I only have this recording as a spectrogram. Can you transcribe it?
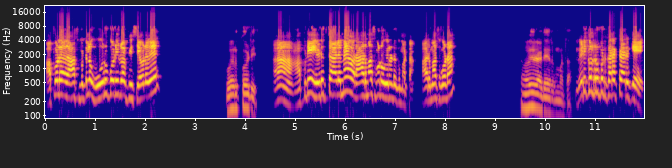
அப்போலோ ஹாஸ்பிட்டல்ல ஒரு கோடி ரூபாய் ஃபீஸ் எவ்வளவு? ஒரு கோடி. ஆஹ் அப்படியே எடுத்தாலுமே ஒரு ஆறு மாசம் கூட உயிரோட இருக்க மாட்டான். ஆறு மாசம் கூட? உயிரோட இருக்க மாட்டான். மெடிக்கல் ரிப்போர்ட் கரெக்டா இருக்கு.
